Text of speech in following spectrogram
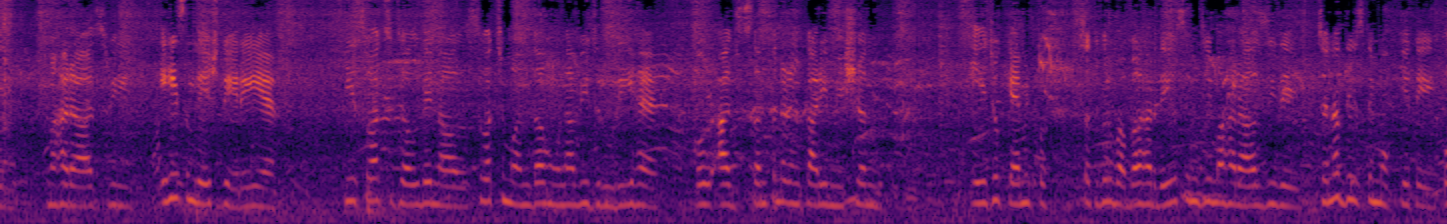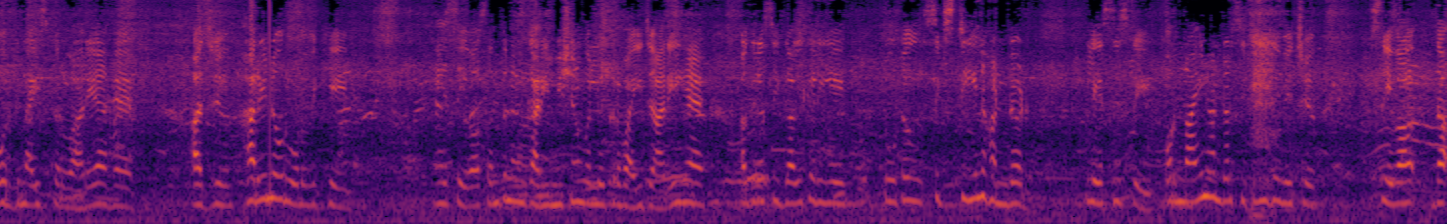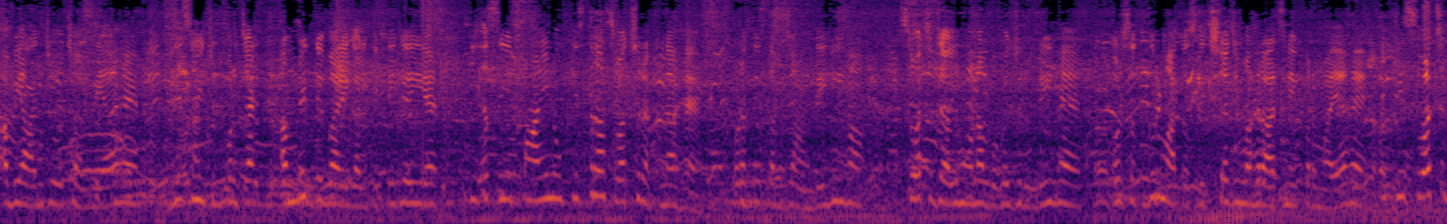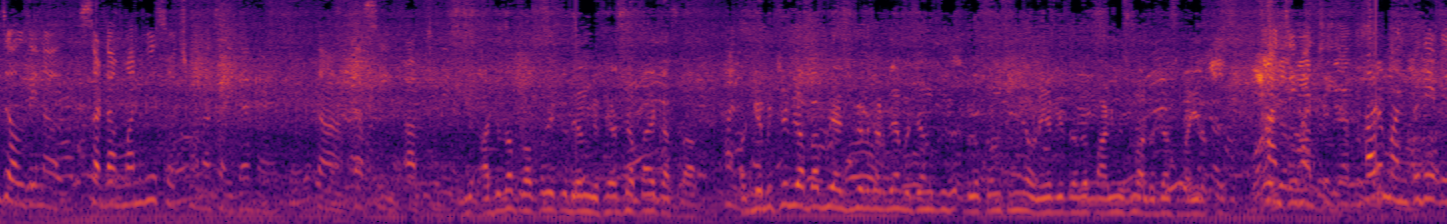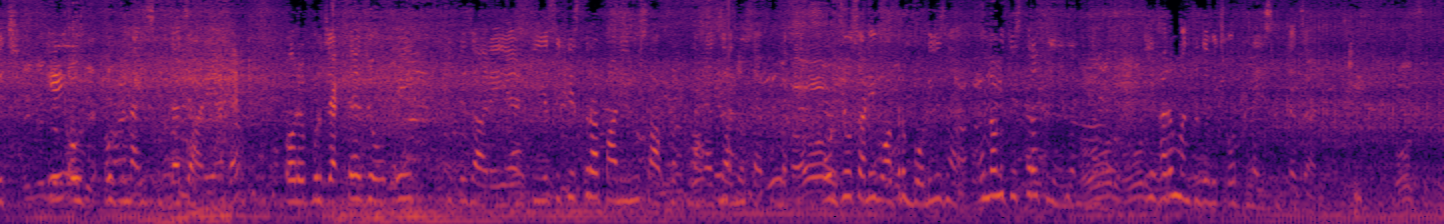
ਮਹਾਰਾਜ ਵੀ ਇਹੀ ਸੰਦੇਸ਼ ਦੇ ਰਹੇ ਹੈ ਕਿ ਸਵੱਛ ਜਲ ਦੇ ਨਾਲ ਸਵੱਛ ਮਨ ਦਾ ਹੋਣਾ ਵੀ ਜ਼ਰੂਰੀ ਹੈ ਔਰ ਅੱਜ ਸੰਤ ਨਿਰੰਕਾਰੀ ਮਿਸ਼ਨ ਇਹ ਜੋ ਕੈਂਪ ਸਤਿਗੁਰੂ ਬਾਬਾ ਹਰਦੇਵ ਸਿੰਘ ਜੀ ਮਹਾਰਾਜ ਜੀ ਦੇ ਜਨਮ ਦਿਵਸ ਦੇ ਮੌਕੇ ਤੇ ਆਰਗੇਨਾਈਜ਼ ਕਰਵਾ ਰਿਹਾ ਹੈ, ਅੱਜ ਹਰੀਨੋ ਰੋਡ ਵਿਖੇ ਇਹ ਸੇਵਾ ਸੰਤ ਨਿਰੰਕਾਰੀ ਮਿਸ਼ਨ ਵੱਲੋਂ ਕਰਵਾਈ ਜਾ ਰਹੀ ਹੈ। ਅਗਰ ਅਸੀਂ ਗੱਲ ਕਰੀਏ ਟੋਟਲ 1600 ਪਲੇਸਿਸ ਤੇ ਔਰ 900 ਸਿਟੀਜ਼ ਦੇ ਵਿੱਚ ਸੇਵਾ ਦਾ ਅਭਿਆਨ ਜੋ ਚੱਲ ਰਿਹਾ ਹੈ, ਜਿਸ ਵਿੱਚ ਪ੍ਰੋਜੈਕਟ ਅੰਮ੍ਰਿਤ ਦੇ ਬਾਰੇ ਗੱਲ ਕੀਤੀ ਗਈ ਹੈ ਕਿ ਅਸੀਂ ਪਾਣੀ ਨੂੰ ਕਿਸ ਤਰ੍ਹਾਂ ਸਵੱਛ ਰੱਖਣਾ ਹੈ, ਔਰ ਅਸੀਂ ਸਭ ਜਾਣਦੇ ਹੀ ਹਾਂ, ਸਵੱਛ ਜਲ ਹੋਣਾ ਬਹੁਤ ਜ਼ਰੂਰੀ ਹੈ, ਔਰ ਸਤਿਗੁਰੂ ਮਾਤਾ ਸਿਕਸ਼ਾ ਜੀ ਮਹਾਰਾਜ ਨੇ ਫਰਮਾਇਆ ਹੈ ਕਿ ਸਵੱਛ ਜਲ ਦੇ ਨਾਲ ਸਾਡਾ ਮਨ ਵੀ ਸਵੱਛ ਹੋਣਾ ਚਾਹੀਦਾ ਹੈ। ਤਾਂ ਅਸੀਂ ਆਪ ਜੀ ਦੇ ਅੱਜ ਦਾ ਪ੍ਰੋਪਰ ਇੱਕ ਦਿਨ ਮਿਥਿਆ ਸੀ ਆਪਾਂ ਇਹ ਕਰਤਾ। ਹਾਂਜੀ। ਅੱਗੇ ਪਿੱਛੇ ਵੀ ਆਪਾਂ ਵੀ ਐਜੂਕੇਟ ਕਰਦੇ ਹਾਂ ਬੱਚਿਆਂ ਨੂੰ ਕਿ ਲੋਕਾਂ ਨੂੰ ਸਮਝਾਉਣੇ ਆ ਵੀ ਇਦਾਂ ਦਾ ਪਾਣੀ ਨੂੰ ਸੰਭਾਲੋ ਜਾਂ ਸਫ਼ਾਈ ਰੱਖੋ। ਹਾਂਜੀ ਹਾਂਜੀ। ਹਰ ਮੰਥ ਦੇ ਵਿੱਚ ਇਹ ਆਰਗੇਨਾਈਜ਼ ਕੀਤਾ ਜਾ ਰਿਹਾ ਹੈ ਔਰ ਪ੍ਰੋਜੈਕਟ ਹੈ ਜੋ ਇਹ ਕੀਤੇ ਜਾ ਰਹੇ ਹੈ ਕਿ ਅਸੀਂ ਕਿਸ ਤਰ੍ਹਾਂ ਪਾਣੀ ਨੂੰ ਸਾਫ਼ ਰੱਖਣਾ ਹੈ ਜਲ ਨੂੰ ਸਾਫ਼ ਰੱਖਣਾ ਹੈ ਔਰ ਜੋ ਸਾਡੀ ਵਾਟਰ ਬੋਡੀਜ਼ ਹੈ ਉਹਨਾਂ ਨੂੰ ਕਿਸ ਤਰ੍ਹਾਂ ਕਲੀਨ ਰੱਖਣਾ ਹੈ ਇਹ ਹਰ ਮੰਥ ਦੇ ਵਿੱਚ ਆਰਗੇਨਾਈਜ਼ ਕੀਤਾ ਜਾ ਰਿਹਾ ਹੈ।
